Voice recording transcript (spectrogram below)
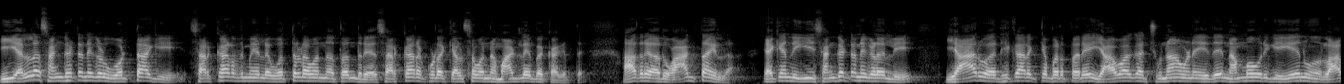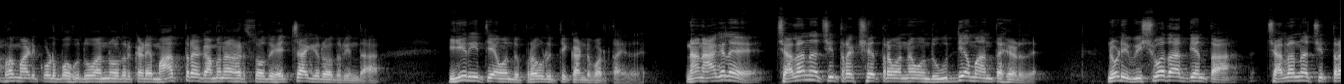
ಈ ಎಲ್ಲ ಸಂಘಟನೆಗಳು ಒಟ್ಟಾಗಿ ಸರ್ಕಾರದ ಮೇಲೆ ಒತ್ತಡವನ್ನು ತಂದರೆ ಸರ್ಕಾರ ಕೂಡ ಕೆಲಸವನ್ನು ಮಾಡಲೇಬೇಕಾಗತ್ತೆ. ಆದರೆ ಅದು ಆಗ್ತಾ ಇಲ್ಲ. ಯಾಕೆಂದರೆ ಈ ಸಂಘಟನೆಗಳಲ್ಲಿ ಯಾರು ಅಧಿಕಾರಕ್ಕೆ ಬರ್ತಾರೆ, ಯಾವಾಗ ಚುನಾವಣೆ ಇದೆ, ನಮ್ಮವರಿಗೆ ಏನು ಲಾಭ ಮಾಡಿಕೊಡಬಹುದು ಅನ್ನೋದ್ರ ಕಡೆ ಮಾತ್ರ ಗಮನ ಹರಿಸೋದು ಹೆಚ್ಚಾಗಿರೋದ್ರಿಂದ ಈ ರೀತಿಯ ಒಂದು ಪ್ರವೃತ್ತಿ ಕಂಡು ಬರ್ತಾ ಇದೆ. ನಾನು ಆಗಲೇ ಚಲನಚಿತ್ರ ಕ್ಷೇತ್ರವನ್ನು ಒಂದು ಉದ್ಯಮ ಅಂತ ಹೇಳಿದೆ. ನೋಡಿ, ವಿಶ್ವದಾದ್ಯಂತ ಚಲನಚಿತ್ರ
